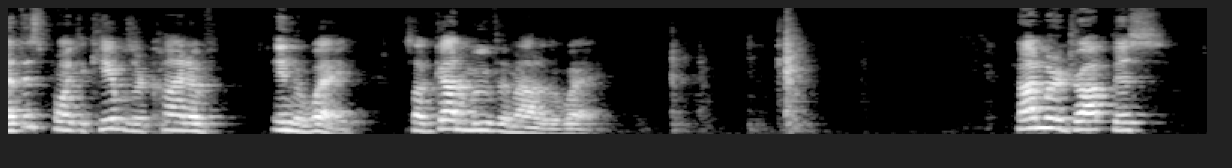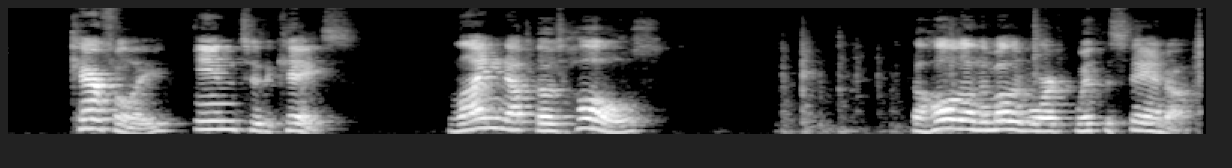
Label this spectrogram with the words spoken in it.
at this point the cables are kind of in the way. So I've got to move them out of the way. Now I'm going to drop this carefully into the case, lining up those holes, the hole on the motherboard with the standoffs.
